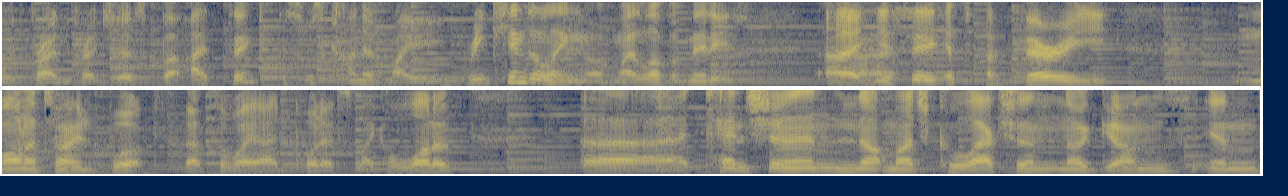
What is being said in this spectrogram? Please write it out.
with Pride and Prejudice, but I think this was kind of my rekindling of my love of MIDIs. Uh, You see, it's a very monotone book. That's the way I'd put it. Like a lot of uh, tension, not much cool action, no guns in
